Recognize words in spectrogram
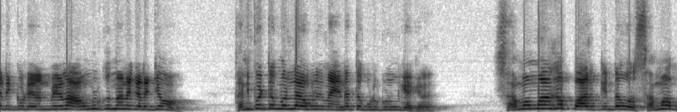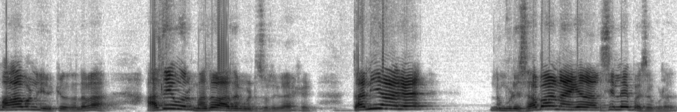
கிடைக்கக்கூடிய நன்மைகளும் அவங்களுக்கும் தானே கிடைக்கும். தனிப்பட்ட முறையில் அவங்களுக்கு நான் என்னத்தை கொடுக்கணும்னு கேட்குறேன் சமமாக பார்க்கின்ற ஒரு சம பாவனை இருக்கிறது அல்லவா? அதே ஒரு மதவாதம் என்று சொல்கிறார்கள். தனியாக நம்முடைய சபாநாயகர் அரசியலே பேசக்கூடாது.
